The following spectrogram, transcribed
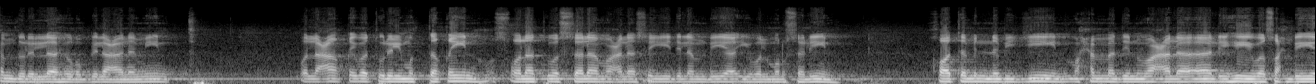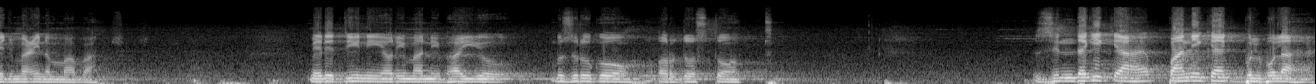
الحمد لله رب العالمين والعاقبة للمتقين والصلاة والسلام على سيد الأنبياء والمرسلين خاتم النبيين محمد وعلى آله وصحبه أجمعين أما بعد. میرے دینی اور ایمانی بھائیوں، بزرگوں اور دوستوں، زندگی کیا ہے؟ پانی کا ایک بلبلا ہے۔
